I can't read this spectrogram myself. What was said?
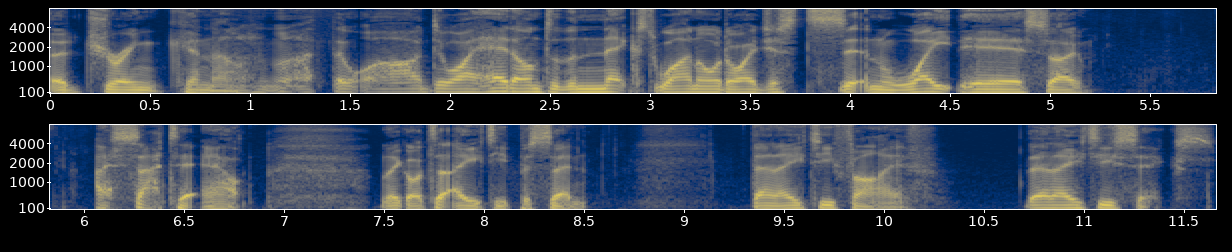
a drink. And I thought, oh, do I head on to the next one, or do I just sit and wait here? So I sat it out. They got to 80%, then 85 then 86,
